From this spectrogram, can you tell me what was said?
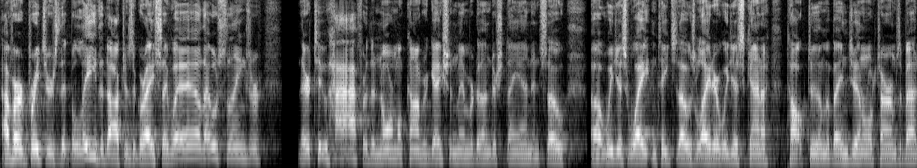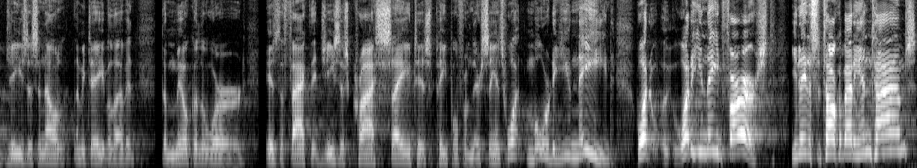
I've heard preachers that believe the doctrines of grace say, well, those things are, they're too high for the normal congregation member to understand, and so uh, we just wait and teach those later. We just kind of talk to them about in general terms about Jesus. And now, let me tell you, beloved, the milk of the word is the fact that Jesus Christ saved his people from their sins. What more do you need? What, what do you need first? You need us to talk about end times?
